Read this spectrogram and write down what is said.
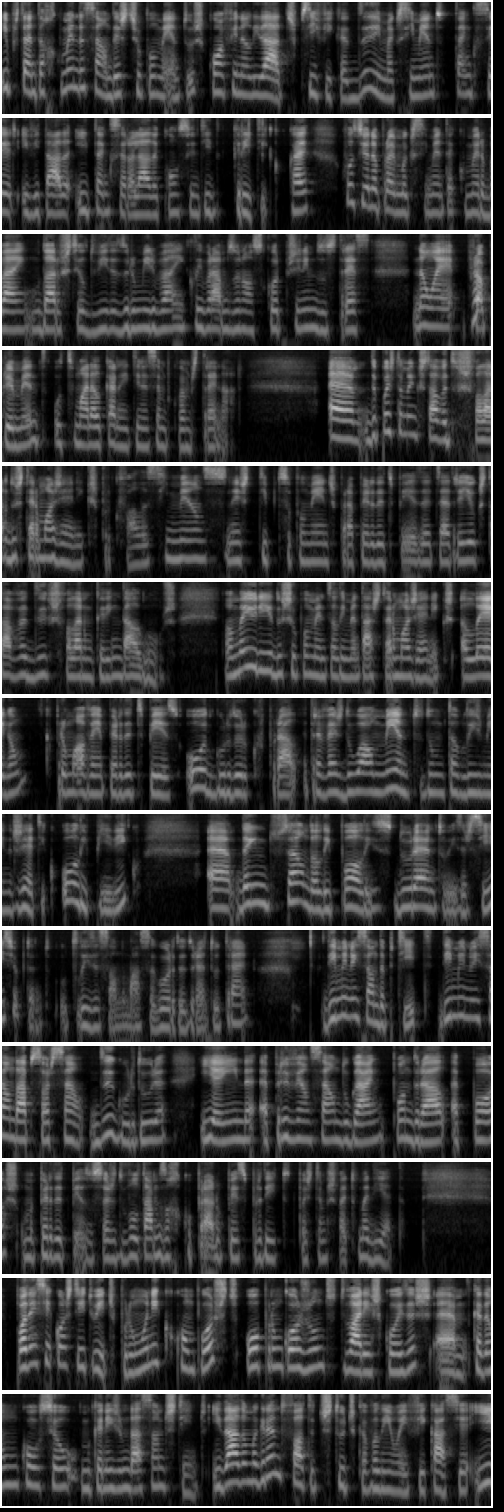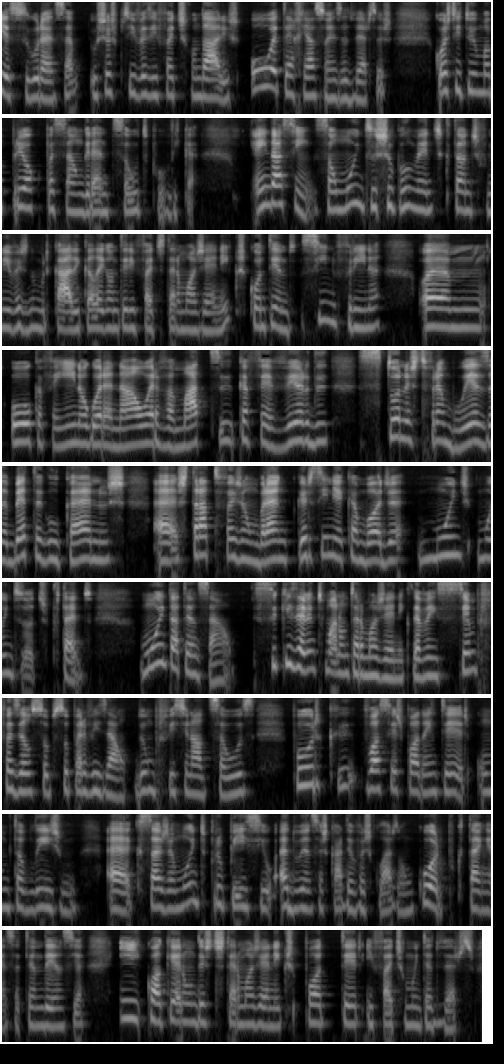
E, portanto, a recomendação destes suplementos com a finalidade específica de emagrecimento tem que ser evitada e tem que ser olhada com sentido crítico, ok? Funciona para o emagrecimento é comer bem, mudar o estilo de vida, dormir bem, equilibrarmos o nosso corpo, gerirmos o stress, não é propriamente o tomar L-carnitina sempre que vamos treinar. Um, depois também gostava de vos falar dos termogénicos, porque fala-se imenso neste tipo de suplementos para a perda de peso, etc. E eu gostava de vos falar um bocadinho de alguns. Então, a maioria dos suplementos alimentares termogénicos alegam promovem a perda de peso ou de gordura corporal através do aumento do metabolismo energético ou lipídico, uh, da indução da lipólise durante o exercício, portanto, utilização de massa gorda durante o treino, diminuição de apetite, diminuição da absorção de gordura e ainda a prevenção do ganho ponderal após uma perda de peso, ou seja, de voltarmos a recuperar o peso perdido depois de termos feito uma dieta. Podem ser constituídos por um único composto ou por um conjunto de várias coisas, um, cada um com o seu mecanismo de ação distinto. E dada uma grande falta de estudos que avaliam a eficácia e a segurança, os seus possíveis efeitos secundários ou até reações adversas constituem uma preocupação grande de saúde pública. Ainda assim, são muitos os suplementos que estão disponíveis no mercado e que alegam ter efeitos termogénicos, contendo sinefrina, um, ou cafeína, ou guaraná, ou erva mate, café verde, cetonas de framboesa, beta-glucanos, uh, extrato de feijão branco, garcinia camboja, muitos, muitos outros. Portanto, muita atenção. Se quiserem tomar um termogénico, devem sempre fazê-lo sob supervisão de um profissional de saúde, porque vocês podem ter um metabolismo uh, que seja muito propício a doenças cardiovasculares, a um corpo que tenha essa tendência, e qualquer um destes termogénicos pode ter efeitos muito adversos.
